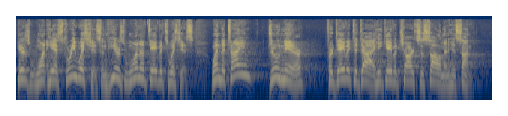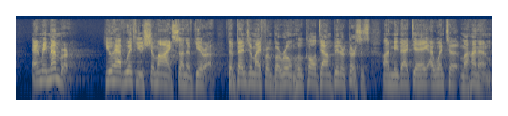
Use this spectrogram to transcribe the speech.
here's one, he has three wishes, and here's one of David's wishes. When the time drew near for David to die, he gave a charge to Solomon, his son. And remember, you have with you Shimei, son of Gera the Benjamite from Bahurim, who called down bitter curses on me that day I went to Mahanaim.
